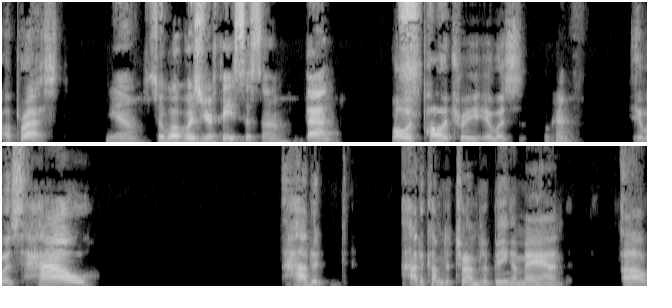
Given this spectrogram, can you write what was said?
oppressed. Yeah. So what was your thesis on? That? Well, with poetry, it was Okay. it was how how to how to come to terms with being a man uh,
